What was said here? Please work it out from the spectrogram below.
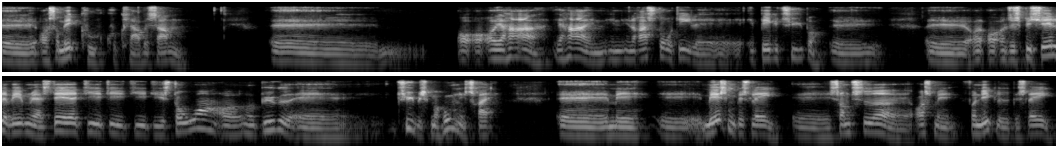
øh, og som ikke kunne, kunne klappe sammen. Øh, og, og jeg har, jeg har en, en, en ret stor del af, af begge typer. Øh, øh, og, og det specielle ved dem, altså, det er, at de, de, de, de er store og, bygget af typisk mahonitræ øh, med øh, messingbeslag, øh, samtidig også med forniklet beslag.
